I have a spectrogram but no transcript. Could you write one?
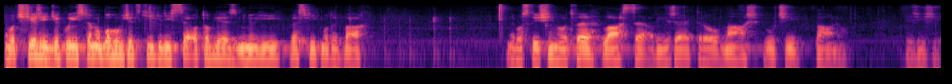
nebo 4. Děkuji svému Bohu vždycky, když se o tobě zmiňují ve svých modlitbách nebo slyšíme o tvé lásce a víře, kterou máš vůči Pánu Ježíši.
